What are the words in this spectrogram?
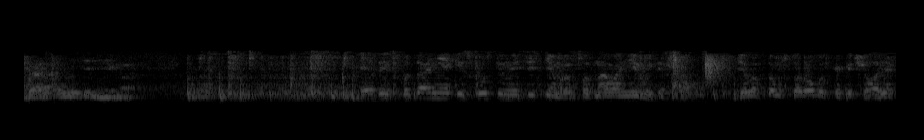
Здравствуйте, Дима. Это испытание искусственной системы распознавания выдержки. Дело в том, что робот, как и человек,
